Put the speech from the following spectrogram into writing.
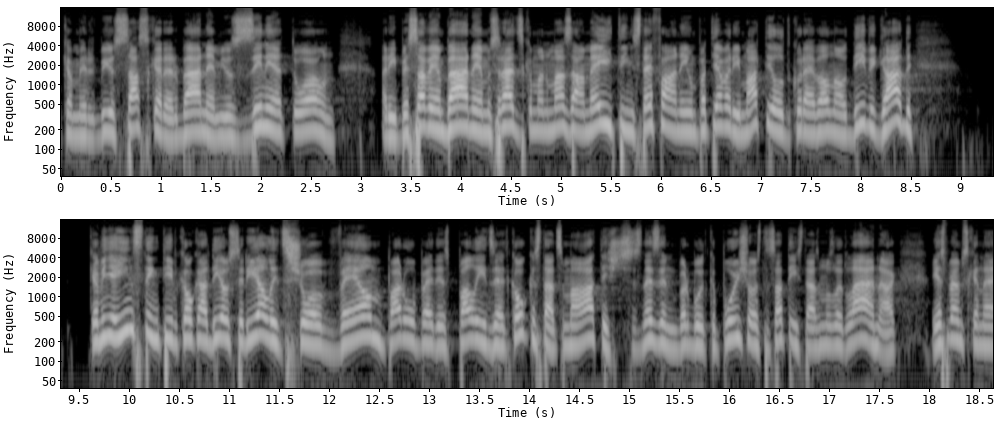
kam ir bijusi saskara ar bērniem, jūs ziniet to. Arī pie saviem bērniem es redzu, ka man mazā meitiņa, Stefānija, un pat jau arī Matilda, kurai vēl nav divi gadi, ka viņa instinktīvi kaut kā Dievs ir ielicis šo vēlmu parūpēties, palīdzēt. Kaut kas tāds mātišķs, es nezinu, varbūt puišos tas attīstās mazliet lēnāk. Iespējams, ka nē,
